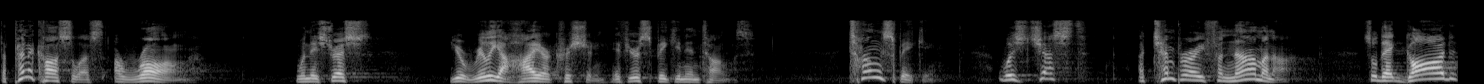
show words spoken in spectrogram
the Pentecostalists are wrong when they stress you're really a higher Christian if you're speaking in tongues. Tongue speaking was just a temporary phenomena so that God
